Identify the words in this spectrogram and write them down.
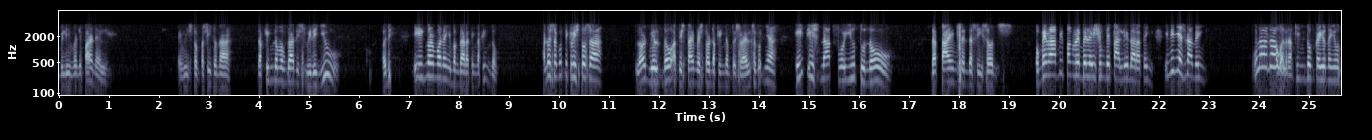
believer ni Parnell. Eh, Winston Pasito na, the kingdom of God is within you. O di, i-ignore mo na yung ibang darating na kingdom. Ano sagot ni Kristo sa Lord, will thou at this time restore the kingdom to Israel? Sagot niya, it is not for you to know the times and the seasons. O may rami pang revelation detalye darating. Hindi niya sinabing, wala na, wala na kingdom, kayo na yun.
